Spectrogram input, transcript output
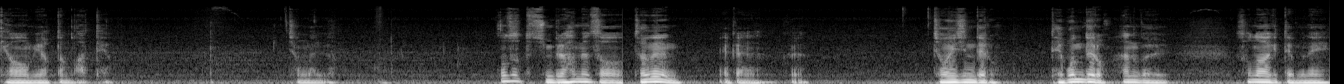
경험이었던 것 같아요. 정말로. 콘서트 준비를 하면서 저는 약간 그 정해진 대로 대본대로 하는 걸 선호하기 때문에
